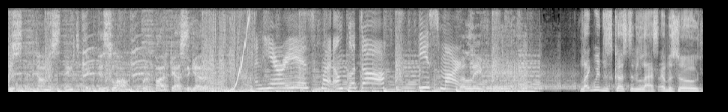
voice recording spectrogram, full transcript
This is the dumbest thing to take this long to put a podcast together. And here he is, my Uncle Doc. He's smart. like we discussed in the last episode,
